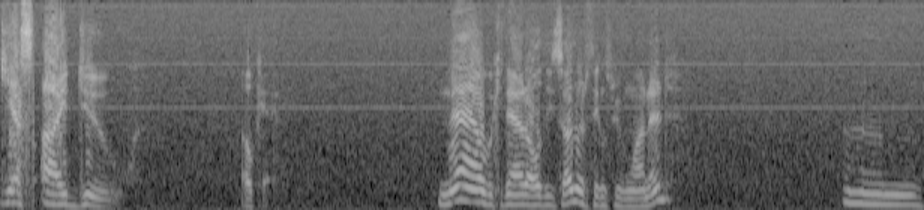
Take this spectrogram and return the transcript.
Yes, I do. Okay. Now we can add all these other things we wanted. Um,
